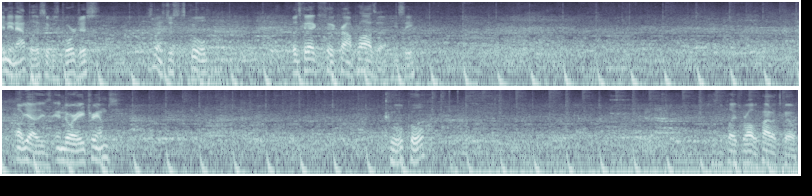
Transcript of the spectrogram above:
Indianapolis. It was gorgeous. This one's just as cool. But it's connected to the Crown Plaza, you see. Oh yeah, these indoor atriums. Cool, cool. This is the place where all the pilots go.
